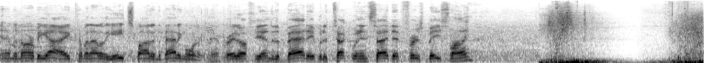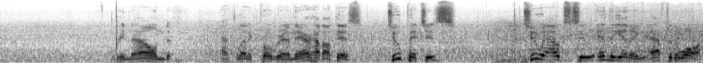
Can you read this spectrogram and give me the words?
and an RBI coming out of the eighth spot in the batting order. Yeah, right off the end of the bat, able to tuck one inside that first base Renowned athletic program there. How about this? Two pitches, two outs to end the inning after the walk.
